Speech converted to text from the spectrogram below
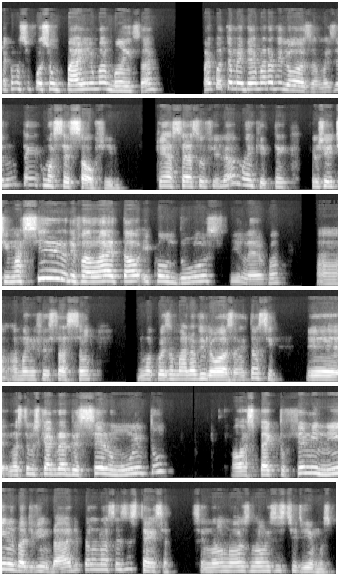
É como se fosse um pai e uma mãe, sabe? O pai pode ter uma ideia maravilhosa, mas ele não tem como acessar o filho. Quem acessa o filho é a mãe, que tem o jeitinho macio de falar e tal, e conduz e leva a, a manifestação de uma coisa maravilhosa. Então, assim, nós temos que agradecer muito ao aspecto feminino da divindade pela nossa existência, senão nós não existiríamos,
